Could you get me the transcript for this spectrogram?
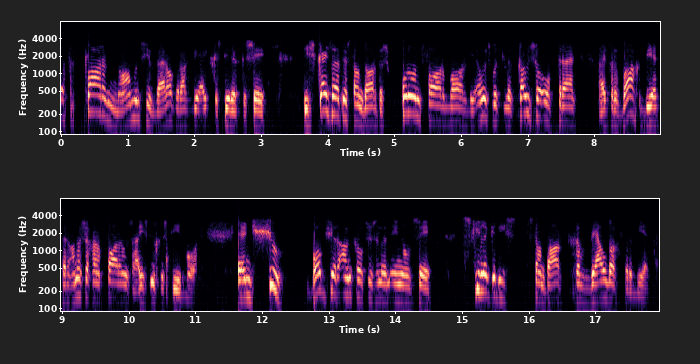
'n verklaring namens die Wêreldrugby uitgestuur en gesê Die skeieregter standaard is onaanvaarbaar. Die ouens moet hulle kouse optrek. Hy verwag beter anders gaan 'n paar ons huis toe gestuur word. En sjo, Bob se oom soos hulle in Engels sê, skielik het die standaard geweldig verbeter.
